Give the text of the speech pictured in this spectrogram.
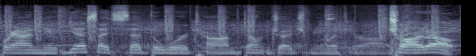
brand new. Yes, I said the word Tom. Don't judge me with your eyes. Try it out.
